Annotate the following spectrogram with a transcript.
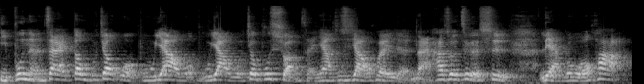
你不能再动不就我不要，我不要，我就不爽，怎样？就是要会忍耐。他说这个是两个文化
